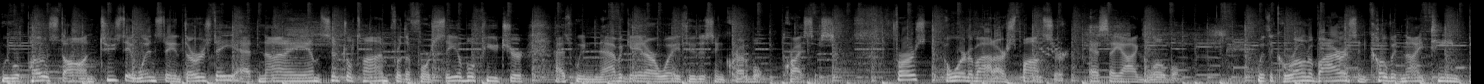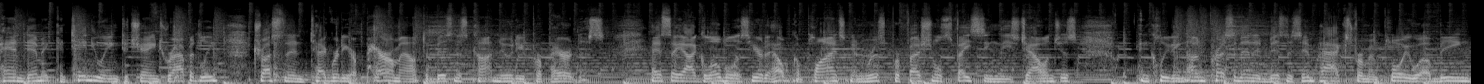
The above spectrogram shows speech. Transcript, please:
We will post on Tuesday, Wednesday, and Thursday at 9 a.m. Central Time for the foreseeable future as we navigate our way through this incredible crisis. First, a word about our sponsor, SAI Global. With the coronavirus and COVID 19 pandemic continuing to change rapidly, trust and integrity are paramount to business continuity preparedness. SAI Global is here to help compliance and risk professionals facing these challenges, including unprecedented business impacts from employee well being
